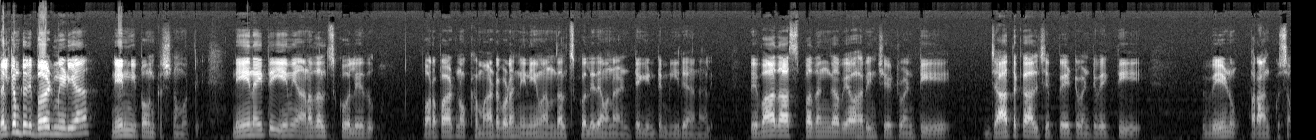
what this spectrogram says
Welcome to the bird media. నేను మీ పవన్ కృష్ణమూర్తి. నేనైతే ఏమీ అనదలుచుకోలేదు. పొరపాటున ఒక్క మాట కూడా నేనేమి అనదలుచుకోలేదు. ఏమన్నా అంటే గింటే మీరే అనాలి. వివాదాస్పదంగా వ్యవహరించేటువంటి జాతకాలు చెప్పేటువంటి వ్యక్తి వేణు పరాంకుశం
